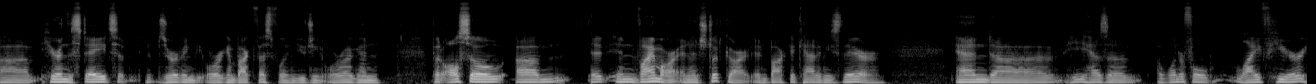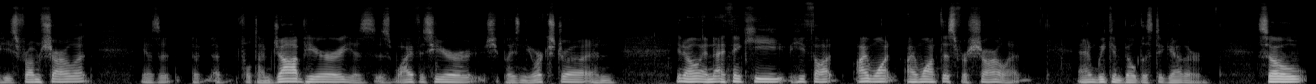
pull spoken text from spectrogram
um, here in the States, observing the Oregon Bach Festival in Eugene, Oregon, but also um, in Weimar and in Stuttgart and Bach academies there. And uh, he has a, a, wonderful life here. He's from Charlotte. He has a, a, a full time job here. Has, his wife is here. She plays in the orchestra, and you know. And I think he he thought, I want I want this for Charlotte, and we can build this together. So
